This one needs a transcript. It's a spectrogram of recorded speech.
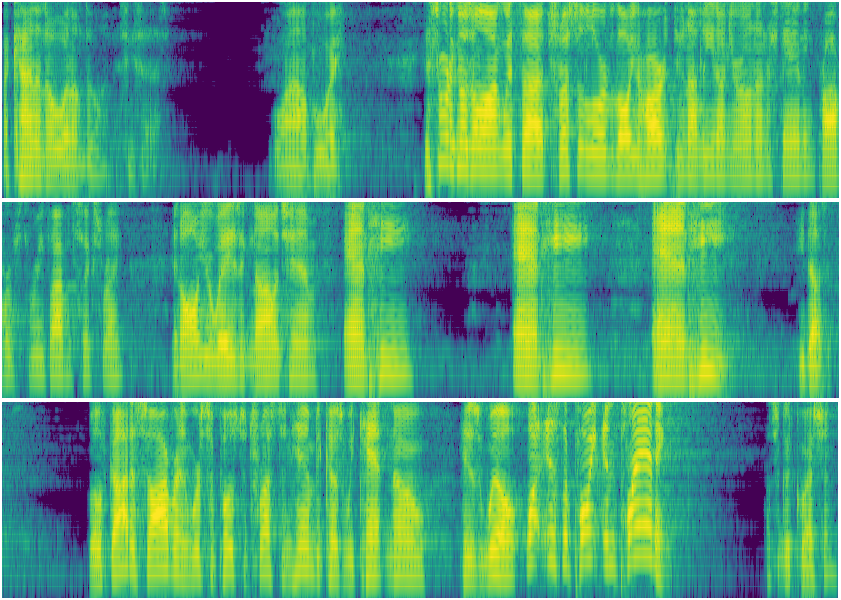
I kind of know what I'm doing, as he says. Wow, boy. It sort of goes along with uh, trust in the Lord with all your heart. Do not lean on your own understanding. Proverbs 3, 5, and 6, right? In all your ways acknowledge him, and he and he, and he. He does it. Well, if God is sovereign and we're supposed to trust in him because we can't know his will, what is the point in planning? That's a good question.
